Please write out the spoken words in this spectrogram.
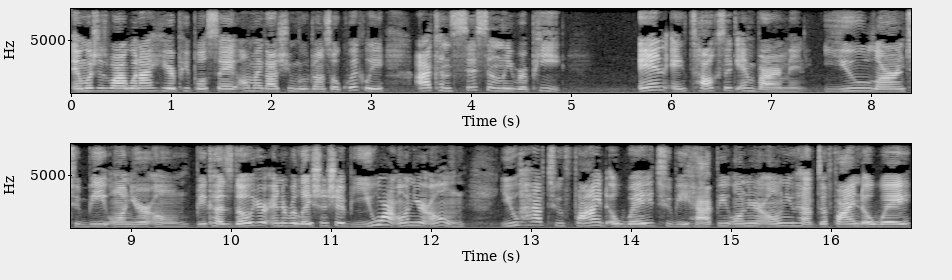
And which is why when I hear people say, oh my gosh, you moved on so quickly, I consistently repeat, in a toxic environment, you learn to be on your own because though you're in a relationship, you are on your own. You have to find a way to be happy on your own. You have to find a way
